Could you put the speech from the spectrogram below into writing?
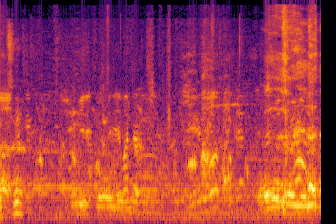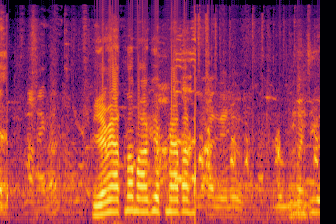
వచ్చి. ఏమి వేస్తున్నావు? మాకు చెప్పు మేత. మంచిది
